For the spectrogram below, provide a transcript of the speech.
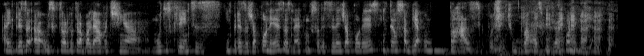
a empresa, o escritório que eu trabalhava tinha muitos clientes, empresas japonesas, né? Como sou descendente japonês, então eu sabia o básico, gente, o básico de japonês.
